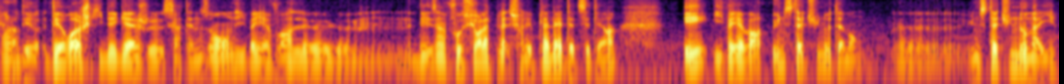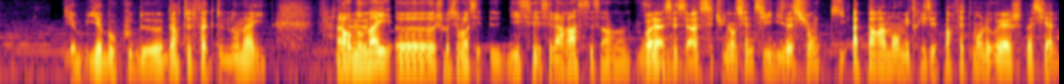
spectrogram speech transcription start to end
Voilà. des, des roches qui dégagent certaines ondes, il va y avoir le- le- des infos sur, la sur les planètes, etc. Et il va y avoir une statue notamment, une statue Nomai. Il y a, y a beaucoup d'artefacts Nomai. Alors Euh, Nomai, euh, je sais pas si on l'a dit, c'est la race, c'est ça hein Voilà, c'est ça. C'est une ancienne civilisation qui apparemment maîtrisait parfaitement le voyage spatial,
